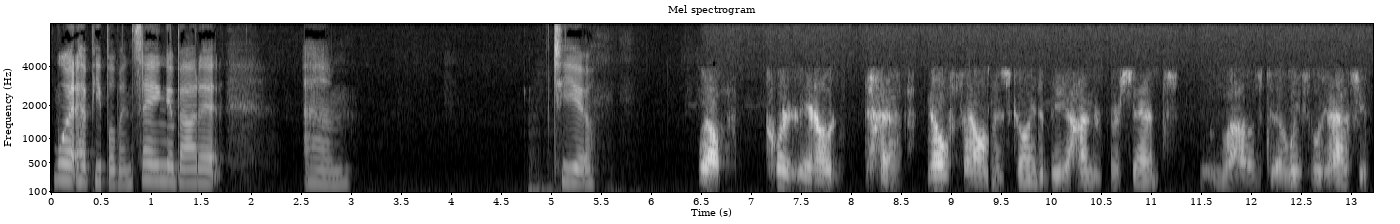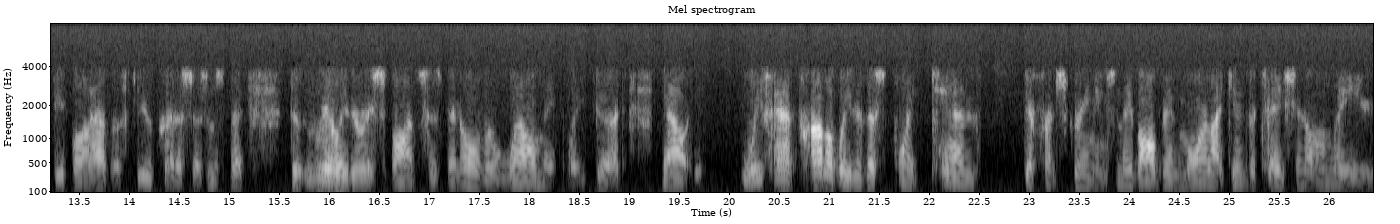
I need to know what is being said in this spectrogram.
what have people been saying about it um, to you? Well, of course, you know, no film is going to be hundred percent loved. We've we've had a few people have a few criticisms, but the, really the response has been overwhelmingly good. Now, we've had probably to this point ten different screenings, and they've all been more like invitation only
